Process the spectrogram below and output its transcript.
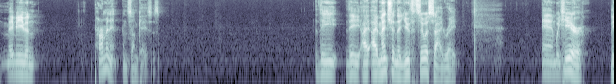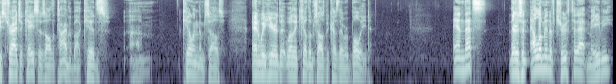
maybe even permanent in some cases. The the I, I mentioned the youth suicide rate, and we hear these tragic cases all the time about kids um, killing themselves, and we hear that well they killed themselves because they were bullied, and that's there's an element of truth to that maybe,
